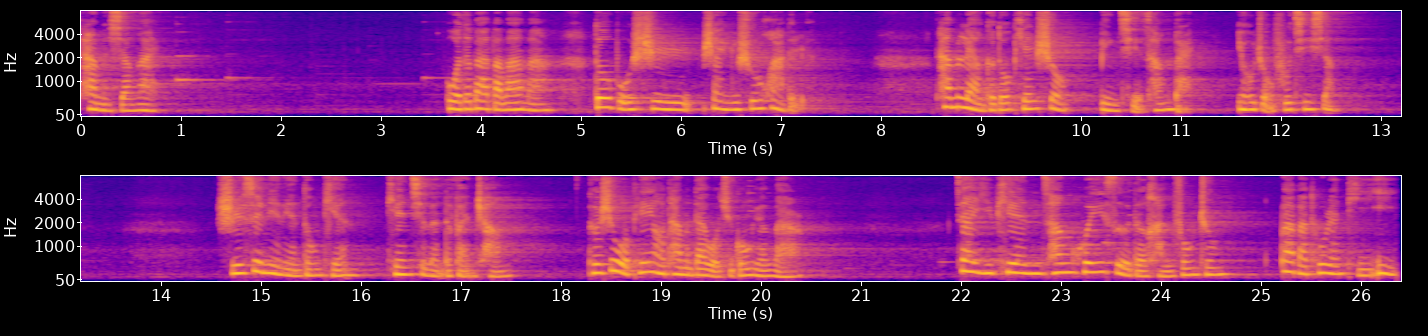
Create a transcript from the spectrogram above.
他们相爱。我的爸爸妈妈都不是善于说话的人，他们两个都偏瘦，并且苍白，有种夫妻相。十岁那年冬天。天气冷得反常，可是我偏要他们带我去公园玩。在一片苍灰色的寒风中，爸爸突然提议，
